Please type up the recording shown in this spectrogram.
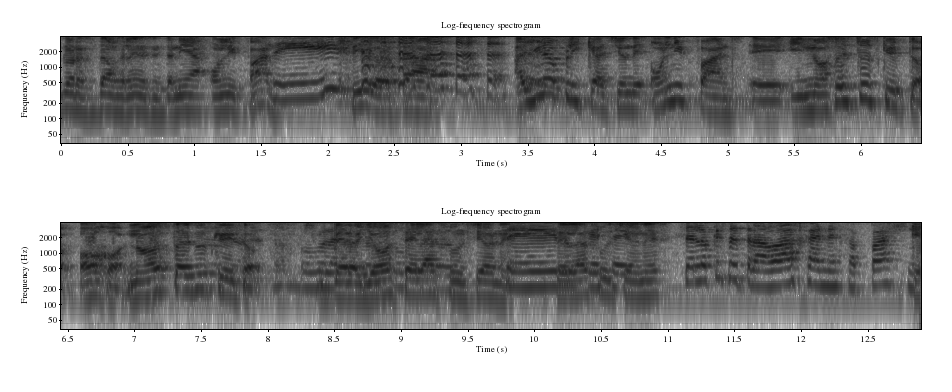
nos estamos saliendo de sintonía OnlyFans. Sí. Sí, o sea, hay una aplicación de OnlyFans eh, y no soy suscripto. Ojo, no estoy suscrito. La Pero yo sé las funciones. Sé, lo las que funciones sé lo que se trabaja en esa que página.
